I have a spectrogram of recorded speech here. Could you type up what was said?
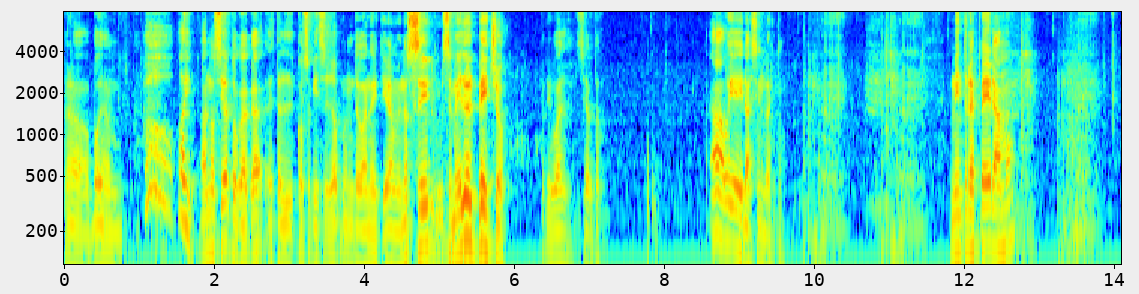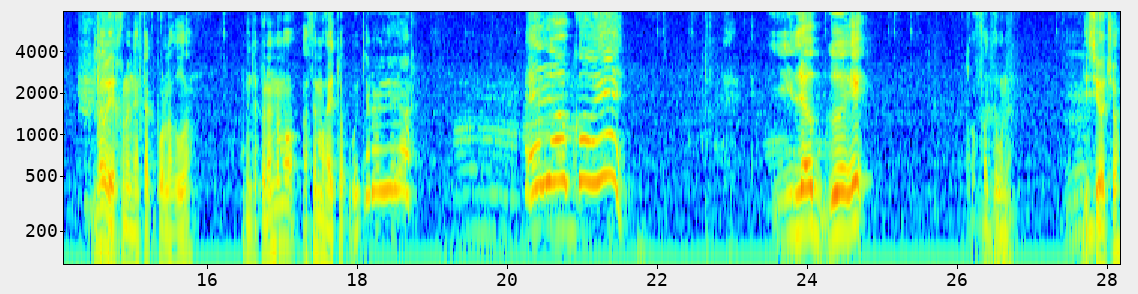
Pero voy a... ¡Oh! ¡Ay! Ah, no es cierto que acá está el coso que hice yo, pero no tengo de tirarme. No sé, se me heló el pecho. Pero igual, cierto. Ah, voy a ir haciendo esto. Mientras esperamos... Me voy a dejar un stack por las dudas. Mientras esperamos, hacemos esto. Uy, te digo. ¡Es loco, eh! ¡Es loco, eh! Oh, falta una. 18.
